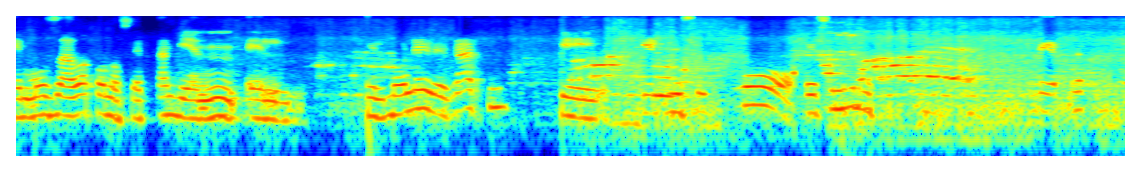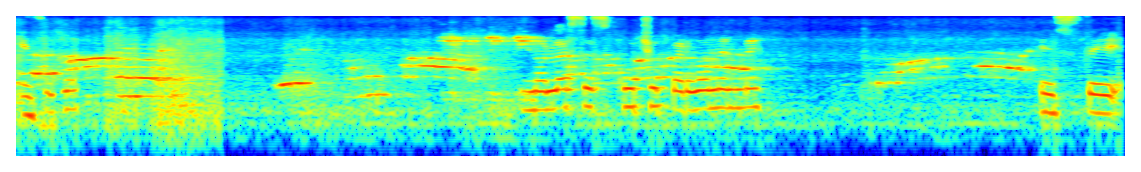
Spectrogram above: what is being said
hemos dado a conocer también el, el mole de gati, que, que el instituto es una no las escucho, perdónenme. Este,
